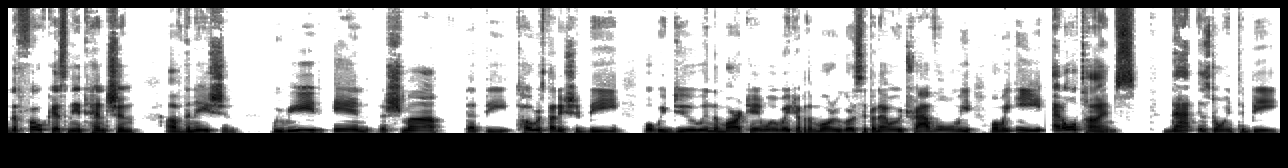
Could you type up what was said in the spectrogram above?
the focus and the attention of the nation. We read in the Shema that the Torah study should be what we do in the market when we wake up in the morning, we go to sleep at night, when we travel, when we when we eat, at all times. That is going to be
